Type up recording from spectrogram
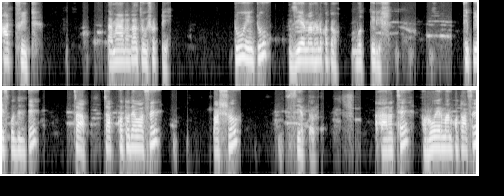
আট ফিট তার মানে আটাটা চৌষট্টি। টু ইন্টু জি এর মান হলো কত? বত্রিশ। এপিএস পদ্ধতিতে চাপ। চাপ কত দেওয়া আছে? পাঁচশো ছিয়াত্তর। আর হচ্ছে রো এর মান কত আছে?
